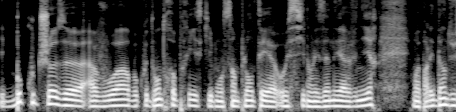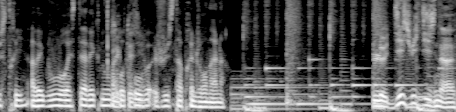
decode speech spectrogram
Et beaucoup de choses à voir, beaucoup d'entreprises qui vont s'implanter aussi dans les années à venir. On va parler d'industrie avec vous. Vous restez avec nous. On se retrouve juste après le journal. Le 18-19.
